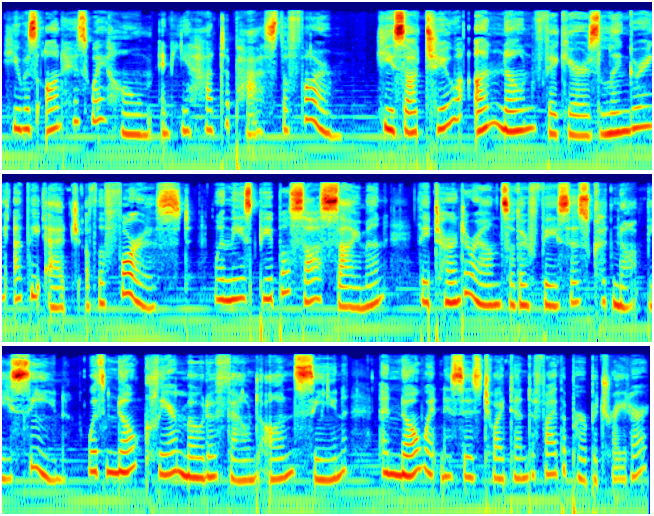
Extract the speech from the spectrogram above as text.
he was on his way home and he had to pass the farm. He saw two unknown figures lingering at the edge of the forest. When these people saw Simon, they turned around so their faces could not be seen. With no clear motive found on scene and no witnesses to identify the perpetrator,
